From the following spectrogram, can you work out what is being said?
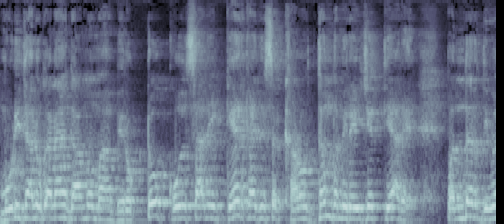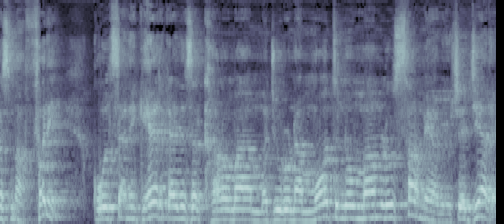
મૂડી તાલુકાના ગામોમાં બેરોકટોક કોલસાની ગેરકાયદેસર ખાણો ધમધમી રહી છે ત્યારે પંદર દિવસમાં ફરી કોલસાની ગેરકાયદેસર ખાણોમાં મજૂરોના મોતનો મામલો સામે આવ્યો છે. જ્યારે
